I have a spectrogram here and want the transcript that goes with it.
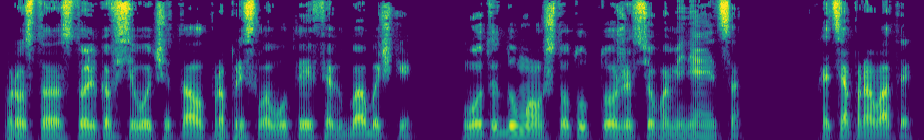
Просто столько всего читал про пресловутый эффект бабочки, вот и думал, что тут тоже все поменяется. Хотя права ты.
